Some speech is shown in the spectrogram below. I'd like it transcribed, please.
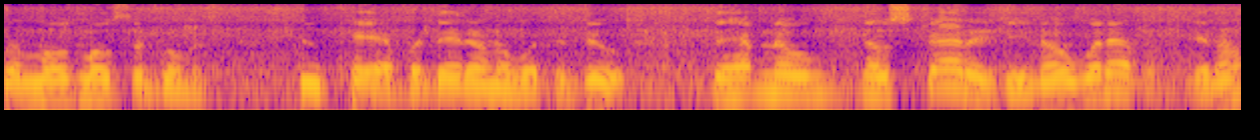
But most most of the boomers do care, but they don't know what to do. They have no no strategy, no whatever, you know.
